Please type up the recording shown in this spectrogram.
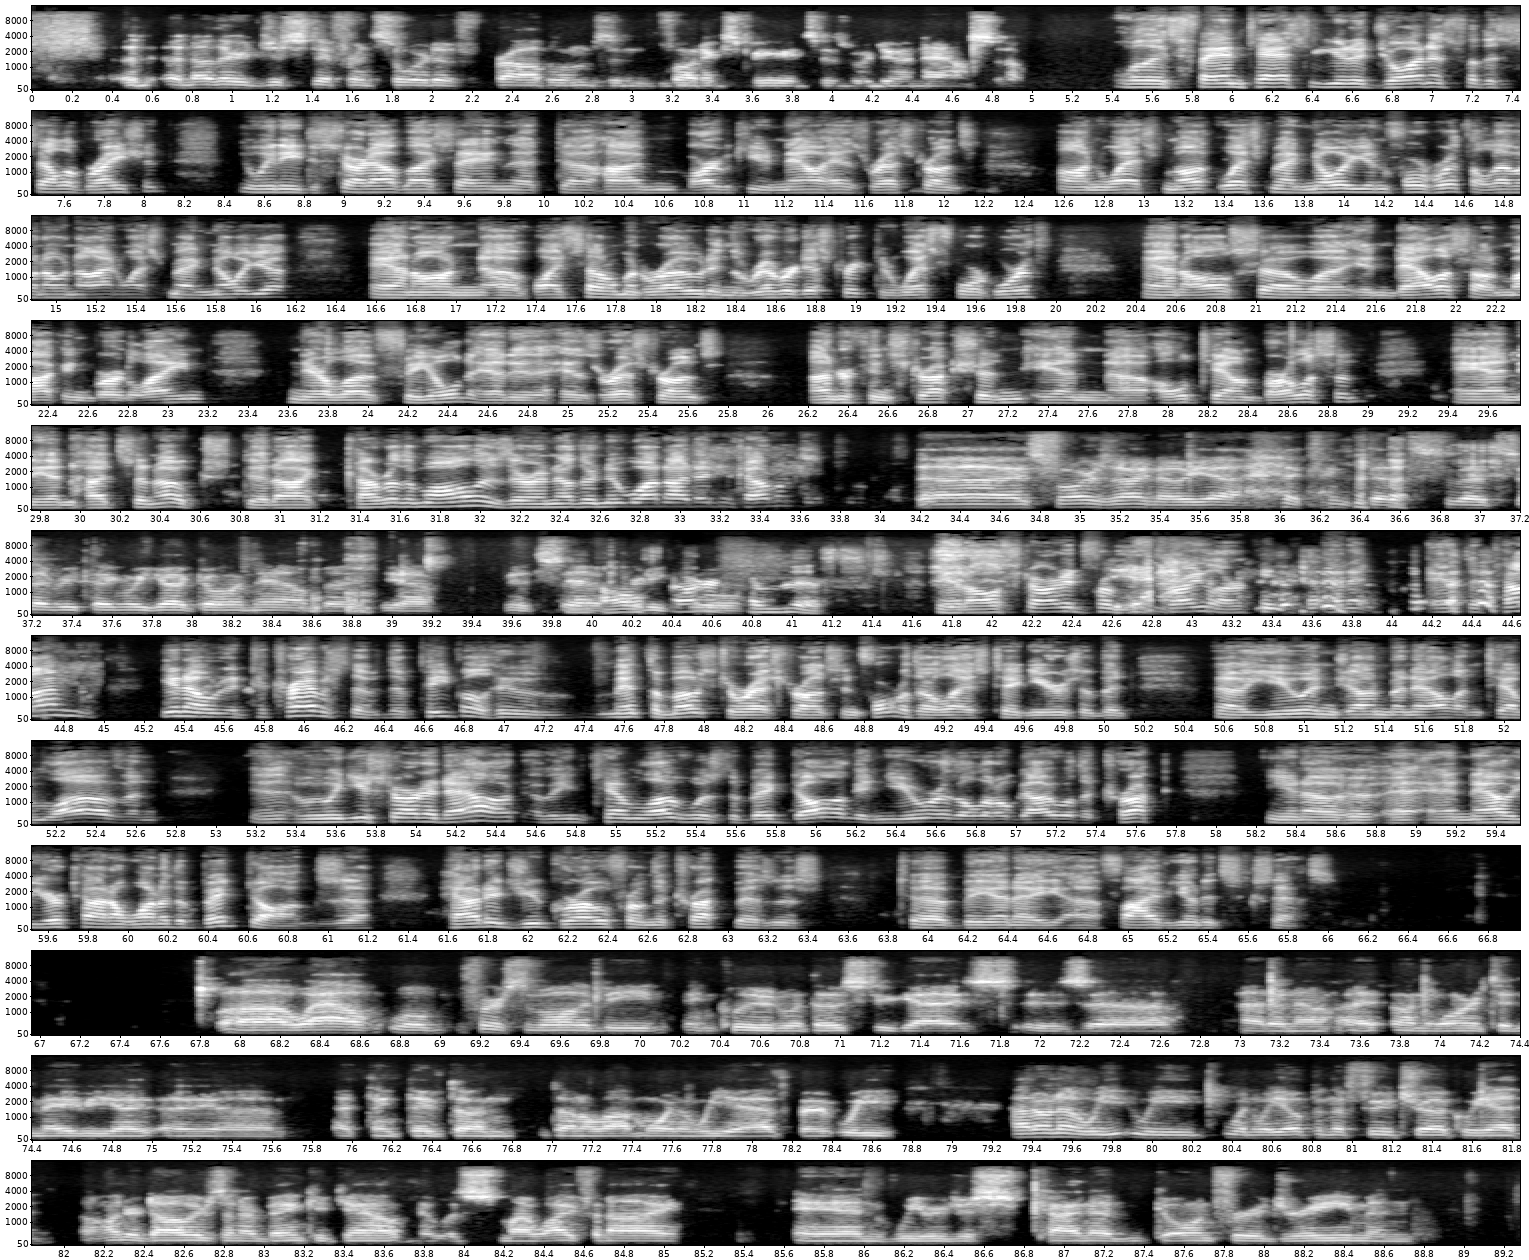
another just different sort of problems and fun experiences we're doing now. So. Well, it's fantastic you to join us for the celebration. We need to start out by saying that uh, Heim Barbecue now has restaurants on West West Magnolia in Fort Worth, 1109 West Magnolia, and on uh, White Settlement Road in the River District in West Fort Worth, and also uh, in Dallas on Mockingbird Lane near Love Field, and it has restaurants under construction in uh, Old Town Burleson and in Hudson Oaks. Did I cover them all? Is there another new one I didn't cover? Uh, as far as I know, yeah, I think that's that's everything we got going now. But yeah, it's uh, all pretty started cool. from this. It all started from yeah. the trailer. And at, at, the time, you know, to Travis, the, the people who meant the most to restaurants in Fort Worth the last 10 years have been uh, you and Jon Bonnell and Tim Love. And when you started out, I mean, Tim Love was the big dog and you were the little guy with a truck, you know, and now you're kind of one of the big dogs. Uh, how did you grow from the truck business to being a uh, five unit success? Uh, wow. Well, first of all, to be included with those two guys is, uh, I don't know, I, unwarranted. Maybe I, I, uh, I think they've done done a lot more than we have. But we, I don't know. We we when we opened the food truck, we had a hundred dollars in our bank account. It was my wife and I, and we were just kind of going for a dream. And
